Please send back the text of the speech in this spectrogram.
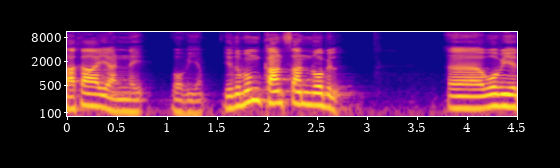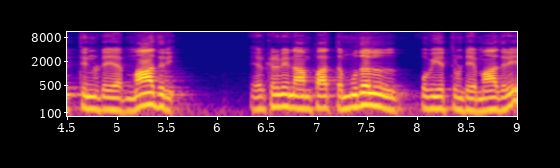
சகாய அன்னை ஓவியம். இதுவும் கான்ஸ்டான் நோபில் ஓவியத்தினுடைய மாதிரி. ஏற்கனவே நாம் பார்த்த முதல் ஓவியத்தினுடைய மாதிரி.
